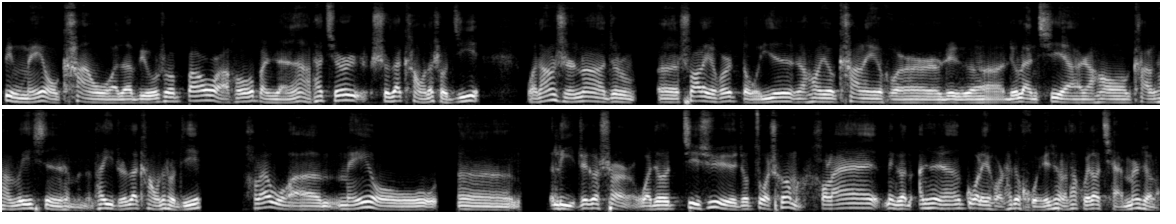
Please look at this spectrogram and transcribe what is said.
并没有看我的，比如说包啊和我本人啊，他其实是在看我的手机。我当时呢，就是呃刷了一会儿抖音，然后又看了一会儿这个浏览器啊，然后看了看微信什么的，他一直在看我的手机。后来我没有嗯理这个事儿，我就继续就坐车嘛。后来那个安全员过了一会儿，他就回去了，他回到前面去了。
